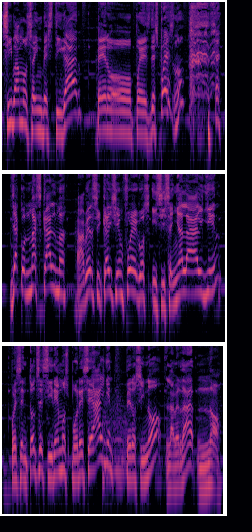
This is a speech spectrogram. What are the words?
sí vamos a investigar, pero pues después, ¿no? ya con más calma, a ver si cae fuegos y si señala a alguien, pues entonces iremos por ese alguien. Pero si no, la verdad, no.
